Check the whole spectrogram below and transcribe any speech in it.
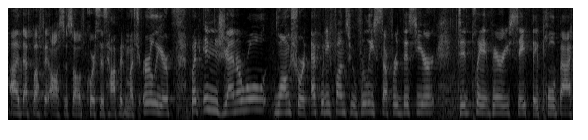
uh, that Buffett also saw? Of course, this happened much earlier, but in general, general, long short equity funds who've really suffered this year did play it very safe. They pulled back.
